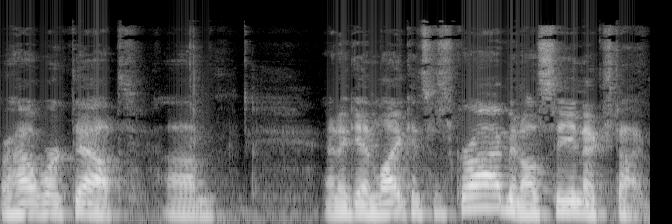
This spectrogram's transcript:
or how it worked out. Um, and again, like and subscribe, and I'll see you next time.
